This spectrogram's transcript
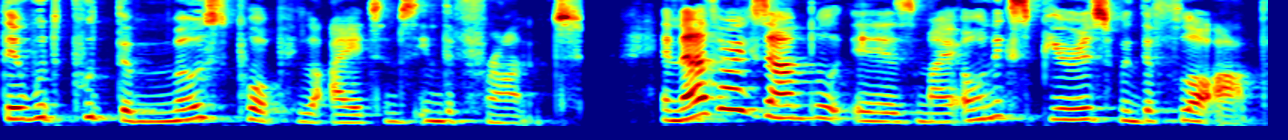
they would put the most popular items in the front. Another example is my own experience with the Flo app.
